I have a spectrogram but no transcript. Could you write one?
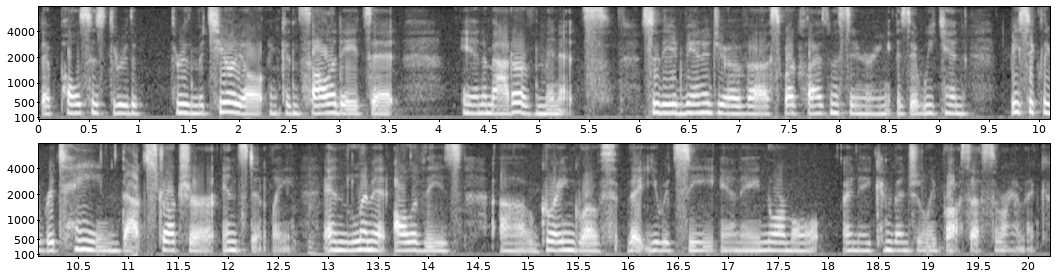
that pulses through the, through the material and consolidates it in a matter of minutes. So the advantage of uh, spark plasma sintering is that we can basically retain that structure instantly and limit all of these uh, grain growth that you would see in a normal, in a conventionally processed ceramic.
